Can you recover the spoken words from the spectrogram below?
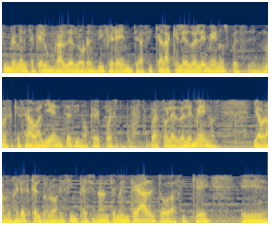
Simplemente que el umbral del dolor es diferente. Así que a la que le duele menos, pues eh, no es que sea valiente, sino que, pues, por supuesto, le duele menos. Y habrá mujeres que el dolor es impresionantemente alto, así que, eh,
